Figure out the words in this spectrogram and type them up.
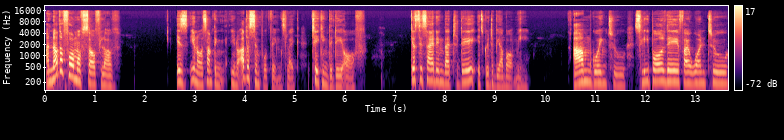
Another form of self love is you know something you know other simple things like taking the day off. Just deciding that today it's going to be about me. I'm going to sleep all day if i want to.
